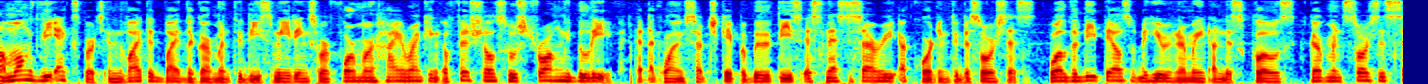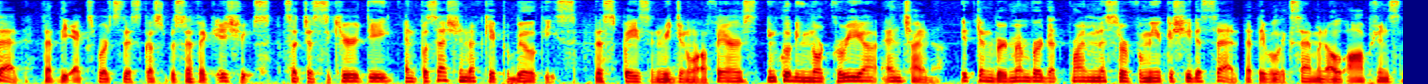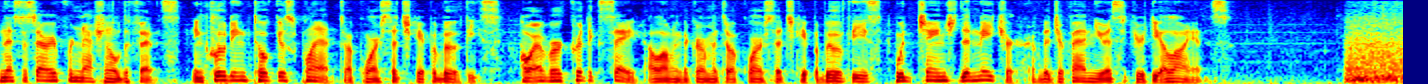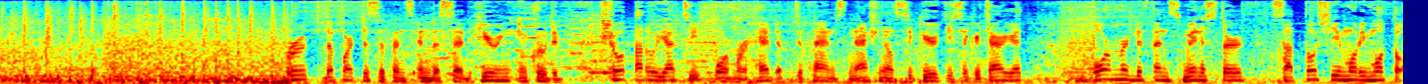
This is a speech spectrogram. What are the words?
Among the experts invited by the government to these meetings were former high-ranking officials who strongly believe that acquiring such capabilities is necessary according to the sources. While the details of the hearing remain undisclosed, government sources said that the experts discussed specific issues such as security and possession of capabilities, the space and regional affairs, including North Korea and China. It can be remembered that Prime Minister Fumio Kishida said that they will examine all options necessary for national defense, including Tokyo's plan to acquire such capabilities. However, critics say allowing the government to acquire such capabilities would change the nature of the Japan-US security alliance. Ruth, the participants in the said hearing included Shotaro Yachi, former head of Japan's National Security Secretariat, former Defense Minister Satoshi Morimoto,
